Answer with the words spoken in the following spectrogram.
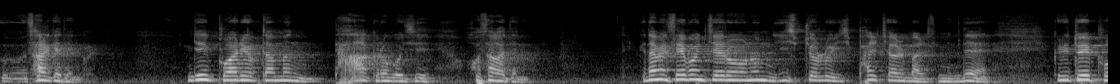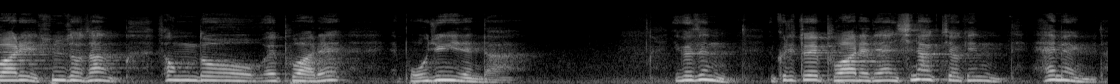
어, 살게 된 거예요. 이제 부활이 없다면 다 그런 것이 허사가 되는 거예요. 그 다음에 세 번째로는 20절로 28절 말씀인데 그리스도의 부활이 순서상 성도의 부활에 보증이 된다. 이것은 그리스도의 부활에 대한 신학적인 해명입니다.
